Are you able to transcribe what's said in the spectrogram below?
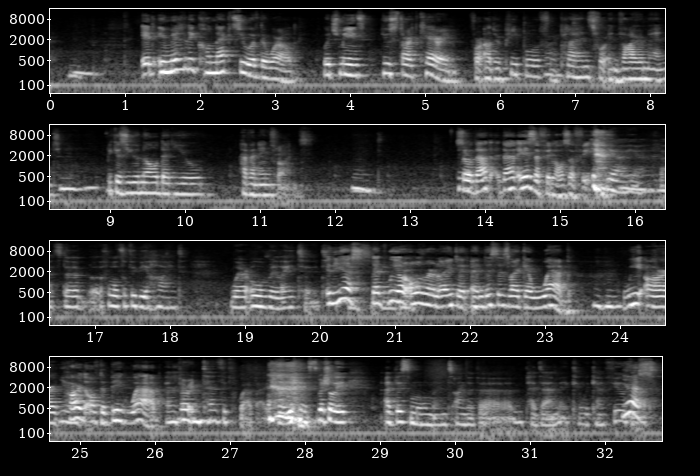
It immediately connects you with the world, which means you start caring for other people, for Right. plants, for environment, because you know that you have an influence. So that that is a philosophy. yeah, yeah. That's the uh, philosophy behind. We're all related. yes, that we are all related, and this is like a web. Mhm. We are Yeah. part of the big web. and very intensive web actually, especially at this moment under the pandemic. We can feel Yes. that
